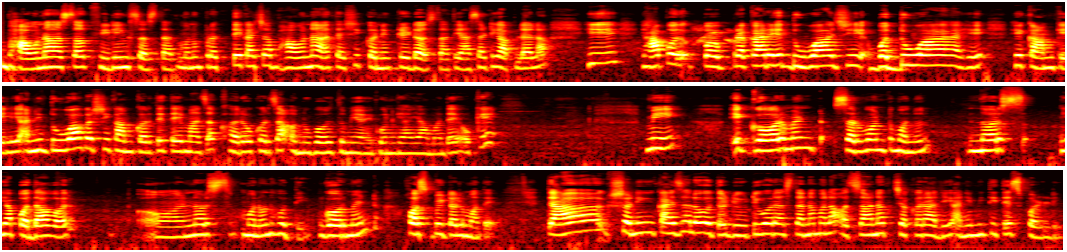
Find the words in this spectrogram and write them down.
भावना असतात फिलिंग्स असतात. म्हणून प्रत्येकाच्या भावना त्याशी कनेक्टेड असतात. यासाठी आपल्याला ही ह्या प प प्रकारे दुवा जी बद्दुवा आहे हे काम केली. आणि दुवा कशी काम करते ते माझा खरोखरचा अनुभव तुम्ही ऐकून घ्या यामध्ये ओके? मी एक गव्हर्मेंट सर्वंट म्हणून नर्स या पदावर नर्स म्हणून होती. गव्हर्मेंट हॉस्पिटलमध्ये त्या क्षणी काय झालं होतं ड्युटीवर असताना मला अचानक चक्कर आली आणि मी तिथेच पडली.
